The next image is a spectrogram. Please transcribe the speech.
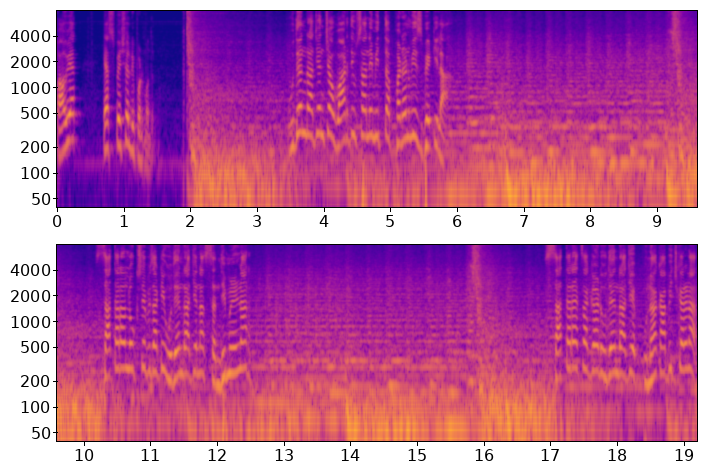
पाहूयात या स्पेशल रिपोर्टमधून उदयनराजेंच्या वाढदिवसानिमित्त फडणवीस भेटीला सातारा लोकसभेसाठी उदयनराजेंना संधी मिळणार? साताऱ्याचा गड उदयनराजे पुन्हा काबीज करणार?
